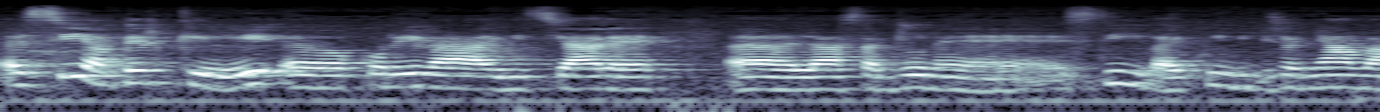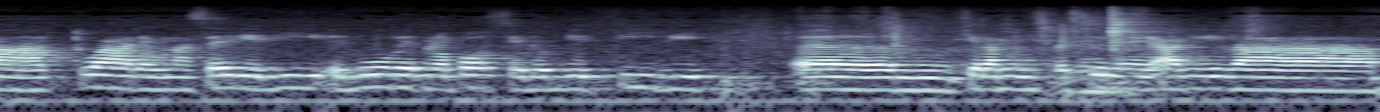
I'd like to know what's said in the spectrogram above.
eh, sia perché occorreva iniziare la stagione estiva e quindi bisognava attuare una serie di eh, nuove proposte ed obiettivi ehm, che l'amministrazione aveva,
